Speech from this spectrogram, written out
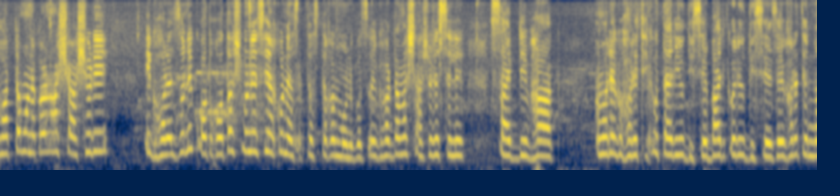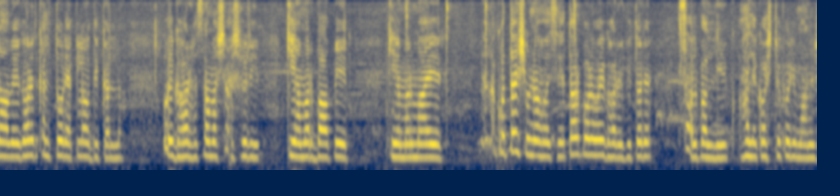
ঘরটা মনে করেন আমার শাশুড়ি এই ঘরের জন্য কত কথা শুনেছি এখন, আস্তে আস্তে এখন মনে পড়ছে। ওই ঘরটা আমার শাশুড়ির ছেলে সাইড দিয়ে ভাগ। আমার এই ঘরে থেকেও তারিও দিছে, বাইর করেও দিছে। যে ঘরেতে না এই ঘরে খালি তোর একলা অধিকার না ওই ঘর হচ্ছে আমার শাশুড়ির, কি আমার বাপের, কি আমার মায়ের। মেলা কথাই শোনা হয়েছে। তারপরে ওই ঘরের ভিতরে সাল পাল্লি হালে কষ্ট করে মানুষ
